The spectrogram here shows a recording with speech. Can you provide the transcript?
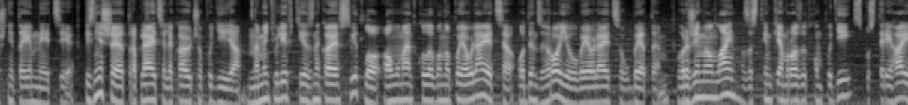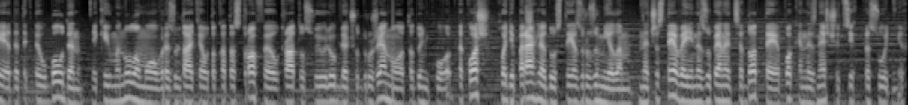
моторошні таємниці. Пізніше трапляється лякаюча подія. На мить в ліфті зникає світло, а в момент, коли воно появляється, один з героїв виявляється вбитим. В режимі онлайн за стрімким розвитком подій спостерігає детектив Боуден, який в минулому в результаті автокатастрофи втратив свою люблячу дружину та доньку. Також в ході перегляду стає зрозумілим, нечестивий не зупиниться доти, поки не знищить всіх присутніх.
